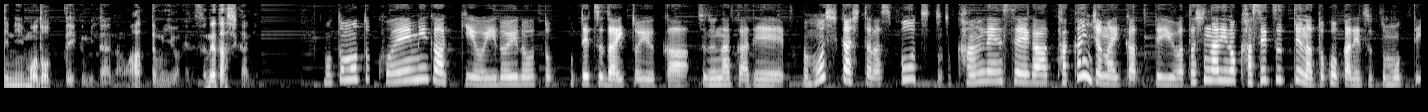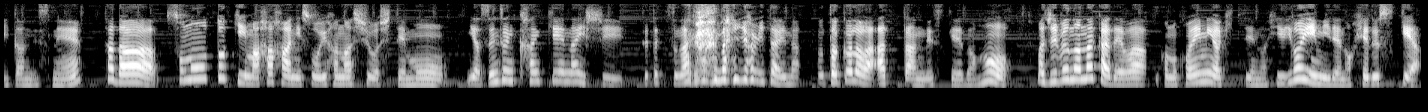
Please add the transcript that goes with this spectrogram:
に戻っていくみたいなのがあってもいいわけですよね、確かに。もともと声磨きをいろいろとお手伝いというかする中で、まあ、もしかしたらスポーツと関連性が高いんじゃないかっていう私なりの仮説っていうのはどこかでずっと持っていたんですね。ただ、その時、まあ母にそういう話をしても、いや、全然関係ないし、絶対繋がらないよみたいなところはあったんですけれども、まあ、自分の中では、この声磨きっていうのは広い意味でのヘルスケア、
